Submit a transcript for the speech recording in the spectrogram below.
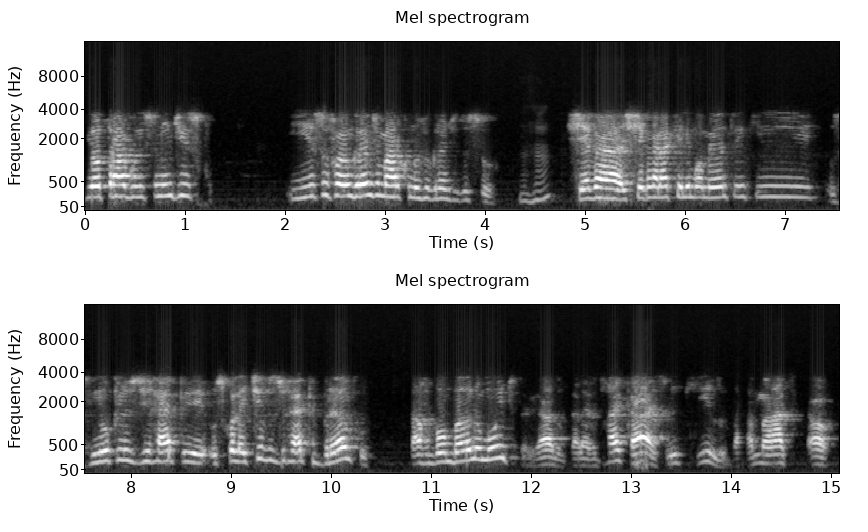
E eu trago isso num disco. E isso foi um grande marco no Rio Grande do Sul. Uhum. Chega, chega naquele momento em que os núcleos de rap, os coletivos de rap branco estavam bombando muito, tá ligado? A galera do Raikais, um quilo, da massa e tal.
